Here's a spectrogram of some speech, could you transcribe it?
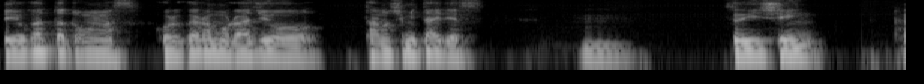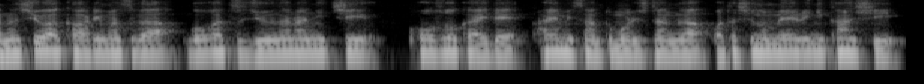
でよかったと思います。これからもラジオを楽しみたいです。うん。推進。話は変わりますが、5月17日放送会で、早見さんと森さんが私のメールに関し、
